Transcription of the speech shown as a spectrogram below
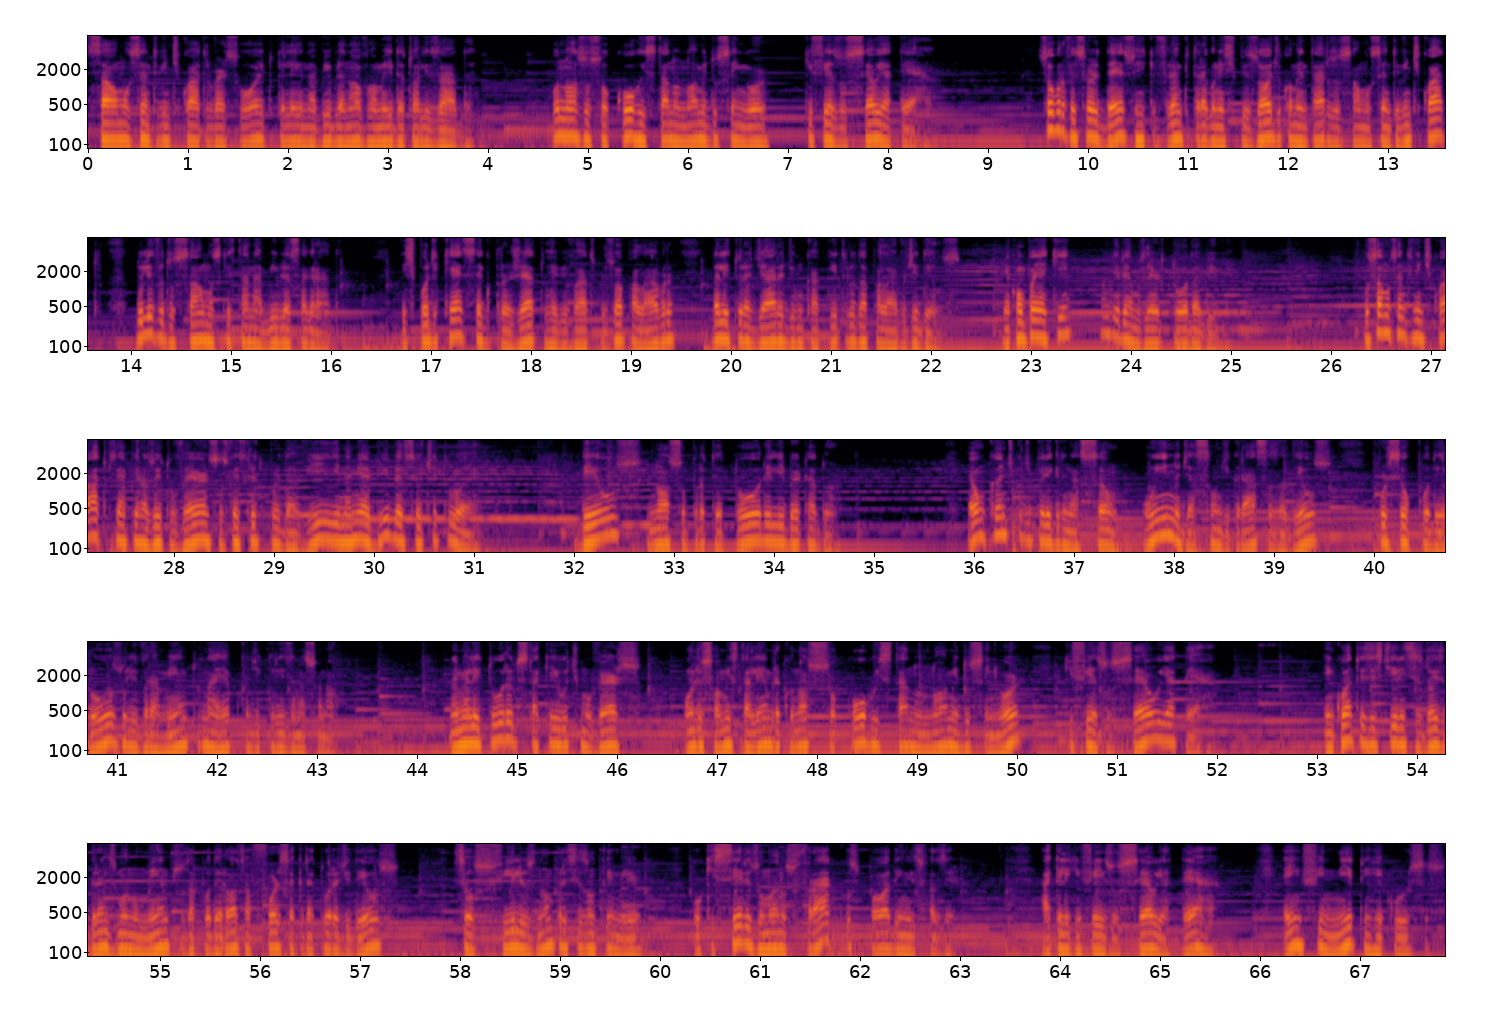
Salmo 124, verso 8, que leio na Bíblia Nova Almeida atualizada. O nosso socorro está no nome do Senhor, que fez o céu e a terra. Sou o professor Décio Henrique Franco e trago neste episódio comentários do Salmo 124, do livro dos Salmos que está na Bíblia Sagrada. Este podcast segue o projeto Revivados por Sua Palavra, da leitura diária de um capítulo da Palavra de Deus. Me acompanhe aqui, onde iremos ler toda a Bíblia. O Salmo 124 tem apenas oito versos, foi escrito por Davi e na minha Bíblia seu título é Deus, nosso protetor e libertador. É um cântico de peregrinação, um hino de ação de graças a Deus por seu poderoso livramento na época de crise nacional. Na minha leitura, eu destaquei o último verso, onde o salmista lembra que o nosso socorro está no nome do Senhor que fez o céu e a terra. Enquanto existirem esses dois grandes monumentos da poderosa força criatura de Deus, seus filhos não precisam temer o que seres humanos fracos podem lhes fazer. Aquele que fez o céu e a terra é infinito em recursos.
